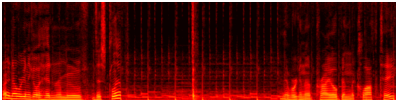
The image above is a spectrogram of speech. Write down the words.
All right, now we're gonna go ahead and remove this clip. And then we're gonna pry open the cloth tape.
